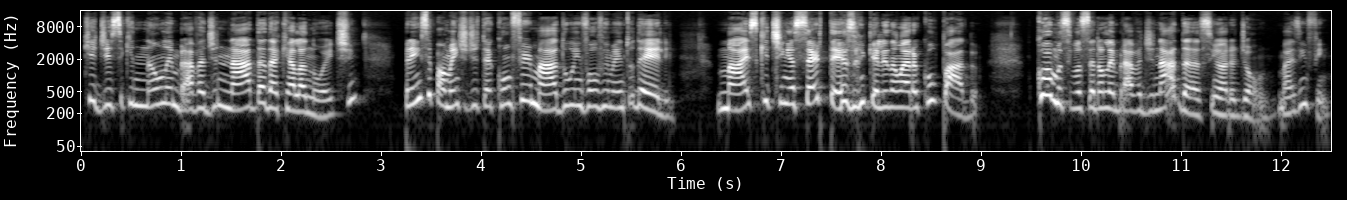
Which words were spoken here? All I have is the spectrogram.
que disse que não lembrava de nada daquela noite, principalmente de ter confirmado o envolvimento dele, mas que tinha certeza que ele não era culpado. Como se você não lembrava de nada, senhora John? Mas enfim.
